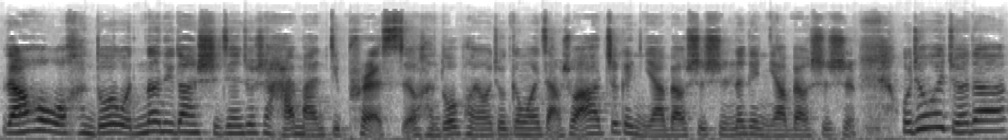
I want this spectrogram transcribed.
然后我很多我那那段时间就是还蛮 depressed，很多朋友就跟我讲说啊，这个你要不要试试，那个你要不要试试，我就会觉得。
